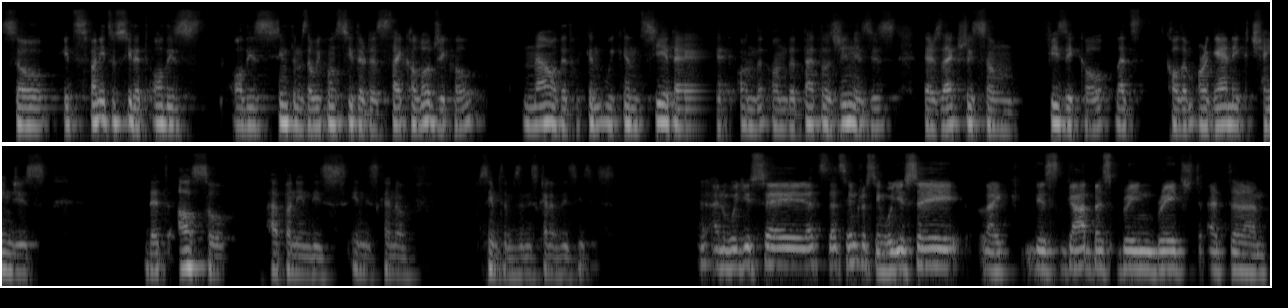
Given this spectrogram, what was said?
So it's funny to see that all these all these symptoms that we considered as psychological now that we can we can see it on the on the pathogenesis there's actually some physical let's call them organic changes that also happen in this in this kind of symptoms in this kind of diseases and would you say that's that's interesting. Would you say like this gap has been bridged at um,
